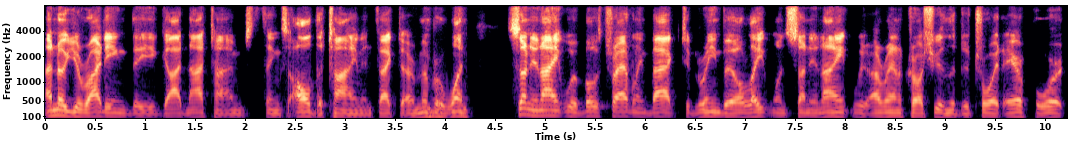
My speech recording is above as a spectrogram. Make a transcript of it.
I know you're writing the God Night Times things all the time. In fact, I remember one Sunday night, we are both traveling back to Greenville late one Sunday night. We, I ran across you in the Detroit airport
